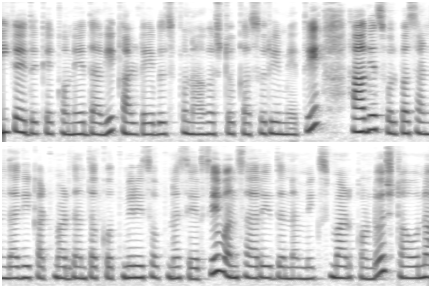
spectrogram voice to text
ಈಗ ಇದಕ್ಕೆ ಕೊನೆಯದಾಗಿ ಕಾಲು ಟೇಬಲ್ ಸ್ಪೂನ್ ಆಗೋಷ್ಟು ಕಸೂರಿ ಮೇತಿ, ಹಾಗೆ ಸ್ವಲ್ಪ ಸಣ್ಣದಾಗಿ ಕಟ್ ಮಾಡಿದಂಥ ಕೊತ್ತಂಬರಿ ಸೊಪ್ಪನ್ನ ಸೇರಿಸಿ ಒಂದು ಸಾರಿ ಇದನ್ನು ಮಿಕ್ಸ್ ಮಾಡಿಕೊಂಡು ಸ್ಟವ್ನ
